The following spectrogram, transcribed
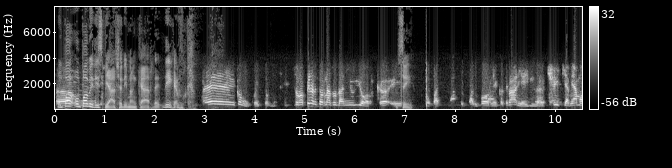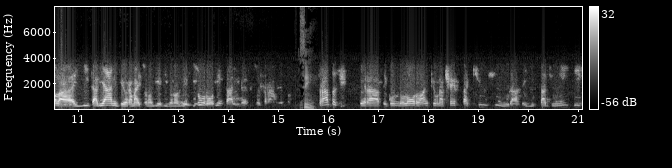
Un po', Ehm, un po' mi dispiace di mancarle. Dica Luca. eh, comunque, insomma, sono appena ritornato da New York e Sì. ho fatto in California e cose varie, il, chiamiamola gli italiani che oramai sono lì e vivono lì, sono orientati verso Trump. Sì. Trump si spera, secondo loro, anche una certa chiusura degli Stati Uniti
